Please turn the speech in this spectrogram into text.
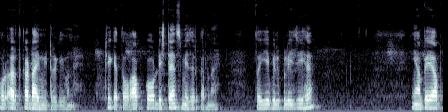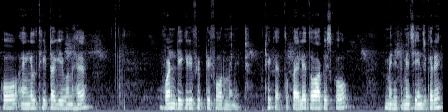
और अर्थ का डायमीटर गिवन है। ठीक है? तो आपको डिस्टेंस मेज़र करना है। तो ये बिल्कुल इजी है। यहाँ पे आपको एंगल थीटा गिवन है। One degree fifty four minute ठीक है? तो पहले तो आप इसको मिनट में चेंज करें,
